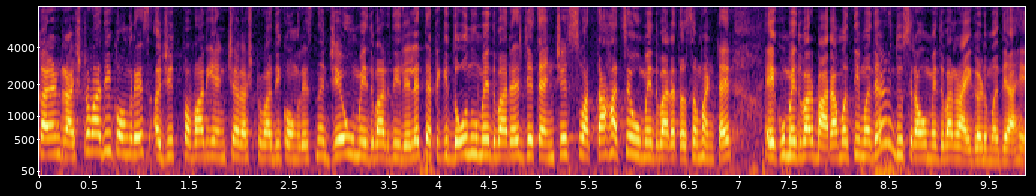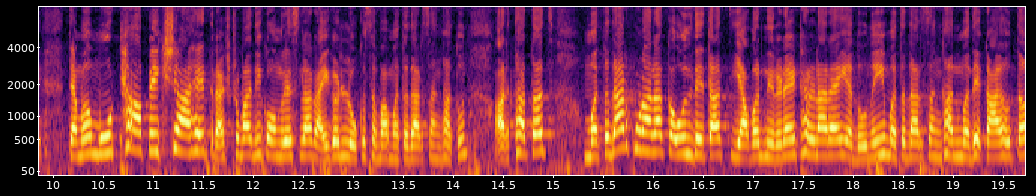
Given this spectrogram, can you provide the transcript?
कारण राष्ट्रवादी काँग्रेस अजित पवार यांच्या राष्ट्रवादी काँग्रेसनं जे उमेदवार दिलेले आहेत, त्यापैकी दोन उमेदवार आहेत जे त्यांचे स्वतःचे उमेदवार आहेत असं म्हणता येईल. एक उमेदवार बारामतीमध्ये आणि दुसरा उमेदवार रायगडमध्ये आहे. त्यामुळे मोठ्या अपेक्षा आहेत राष्ट्रवादी काँग्रेसला रायगड लोकसभा मतदारसंघातून. अर्थातच मतदार कुणाला कौल देतात यावर निर्णय ठरणार आहे. या दोनही मतदारसंघांमध्ये काय होतं?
